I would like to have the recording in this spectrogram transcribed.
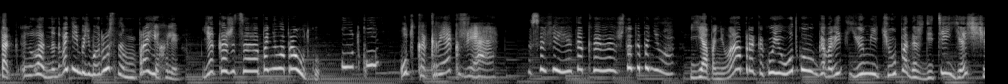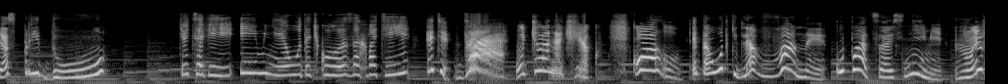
Так, ладно, давайте не будем грустным, проехали. Я, кажется, поняла про утку. Утку? Утка креквя. София, так э, что ты поняла? Я поняла, про какую утку говорит Юмичу. Подождите, я сейчас приду. Тетя Софи, и мне уточку захвати. Эти? С ними. Ну и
